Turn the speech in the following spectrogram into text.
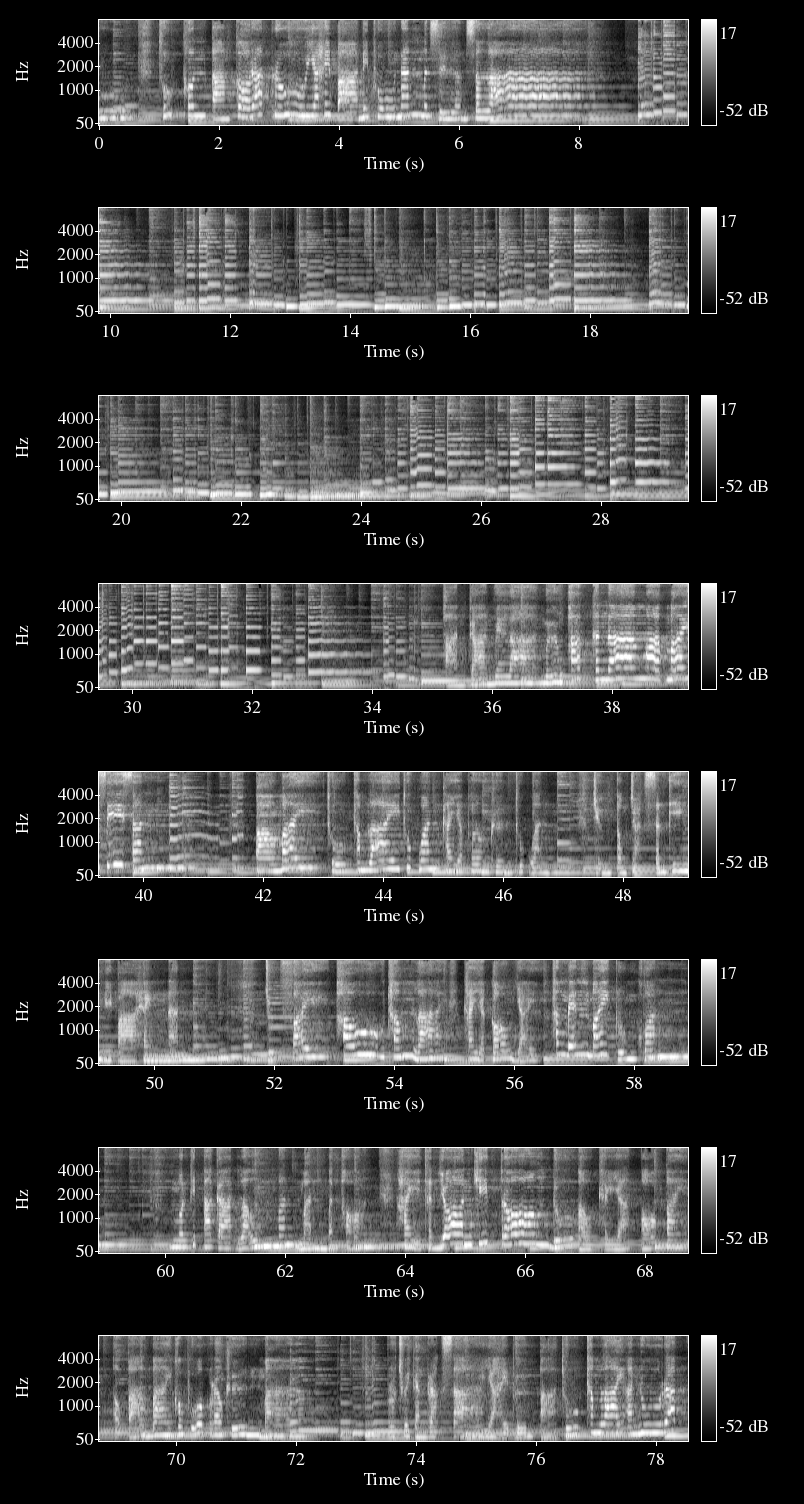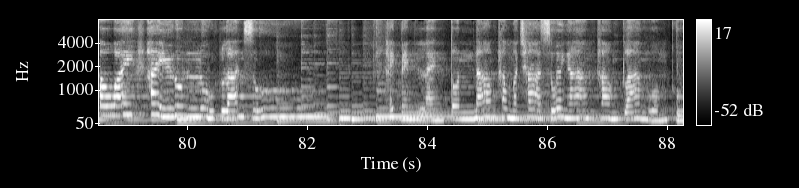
คนต่างก็รับรู้ อย่าให้ป่าในภูนั้นมันเสื่อมสลาย การเวลาเมืองพัฒนามากมายสีสัน ป่าไม้ถูกทำลายทุกวันขยะเพิ่มขึ้นทุกวัน จึงต้องจัดสรรทิ้งในป่าแห่งนั้น จุดไฟเผาทำลายขยะกองใหญ่ ทั้งเม็นไม้กลุ่มควันมลพิษอากาศเหล่ามันมันบันทอน ให้ท่านย้อนคิดตรองดูเอาขยะออกไป เอาป่าไม้ของพวกเราคืนมาโปรดช่วยกันรักษา อย่าให้พื้นป่าถูกทำลายอนุรักษ์เอาไว้ ให้รุ่นลูกหลานสู่ให้เป็นแหล่งต้นน้ำธรรมชาติสวยงามท่ามกลางวงภู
